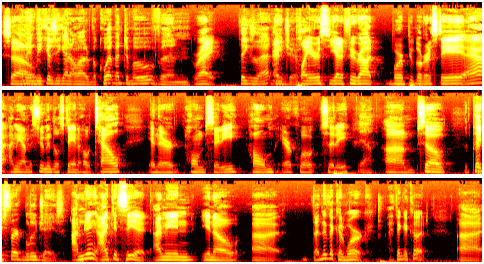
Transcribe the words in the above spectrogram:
so I mean, because you got a lot of equipment to move and right. Things of that and nature. players, you got to figure out where people are going to stay at. I mean, I'm assuming they'll stay in a hotel in their home city, home air quote city. yeah. Um, so The Pittsburgh Blue Jays. I'm mean, I could see it. I mean, you know, uh, I think that could work. I think it could. Uh,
